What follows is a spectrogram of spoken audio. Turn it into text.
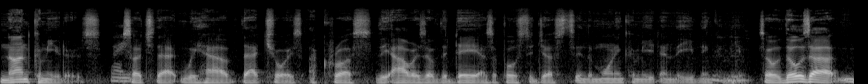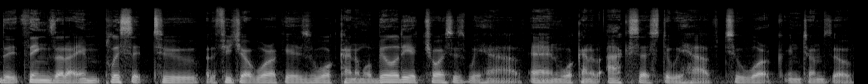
non-commuters Right. such that we have that choice across the hours of the day as opposed to just in the morning commute and the evening mm-hmm. commute. So those are the things that are implicit to the future of work is what kind of mobility choices we have and what kind of access do we have to work in terms of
